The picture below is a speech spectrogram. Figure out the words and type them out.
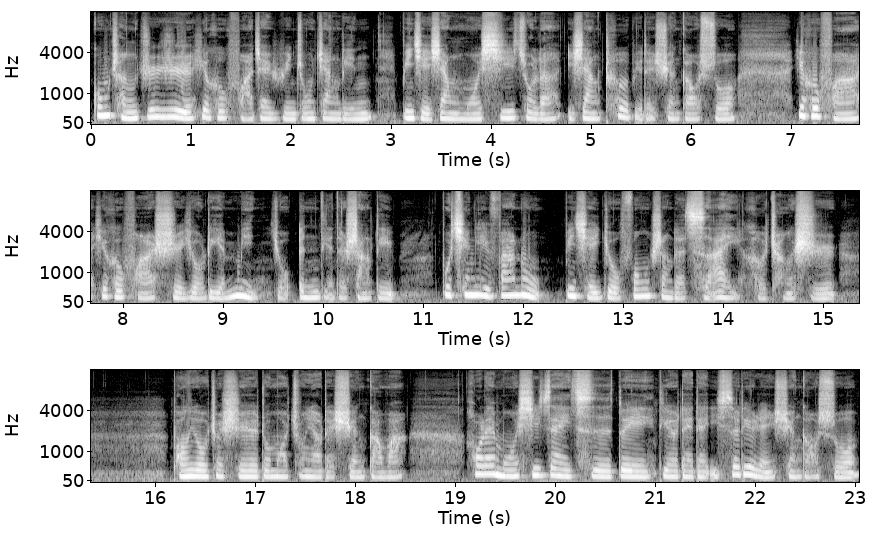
攻城之日，耶和华在云中降临，并且向摩西做了一项特别的宣告，说：“耶和华，耶和华是有怜悯、有恩典的上帝，不轻易发怒，并且有丰盛的慈爱和诚实。”朋友，这是多么重要的宣告啊！后来，摩西再一次对第二代的以色列人宣告说：“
